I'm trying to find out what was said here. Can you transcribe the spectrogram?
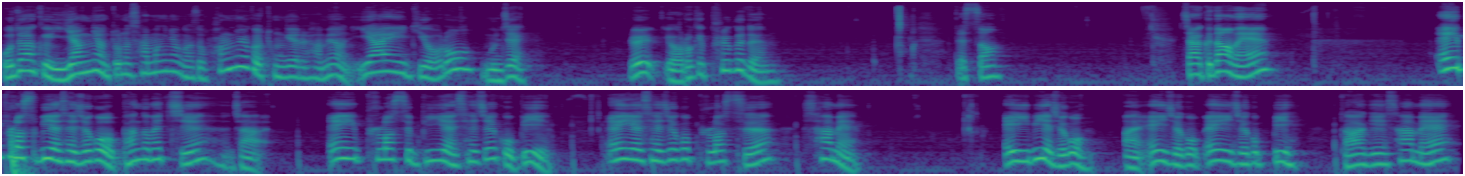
고등학교 2학년 또는 3학년 가서 확률과 통계를 하면 이 아이디어로 문제를 여러 개 풀거든. 됐어? 자 그 다음에 a 플러스 b의 세제곱 방금 했지? 자 a 플러스 b의 세제곱이 a의 세제곱 플러스 3의 ab의 제곱 아 a 제곱 a 제곱 b 더하기 3의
